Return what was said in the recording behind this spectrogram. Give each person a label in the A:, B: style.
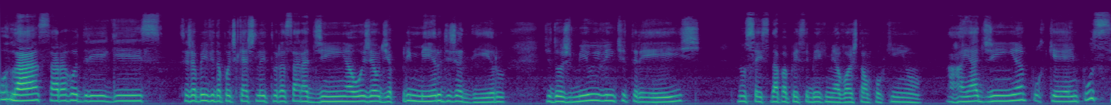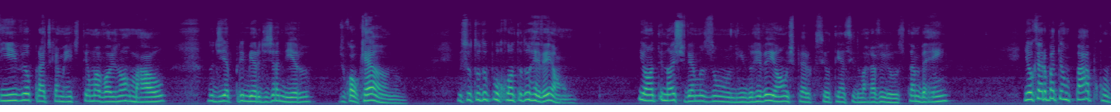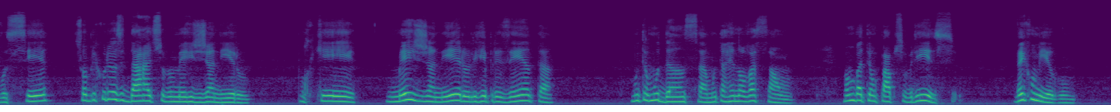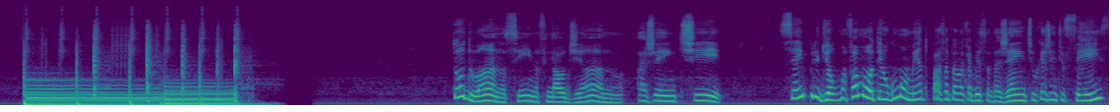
A: Olá, Sara Rodrigues. Seja bem-vinda ao podcast Leitura Saradinha. Hoje é o dia 1 de janeiro de 2023. Não sei se dá para perceber que minha voz está um pouquinho arranhadinha, porque é impossível praticamente ter uma voz normal no dia 1 de janeiro de qualquer ano. Isso tudo por conta do Réveillon. E ontem nós tivemos um lindo Réveillon, espero que o seu tenha sido maravilhoso também. E eu quero bater um papo com você sobre curiosidades sobre o mês de janeiro, porque o mês de janeiro ele representa muita mudança, muita renovação. Vamos bater um papo sobre isso? Vem comigo. Todo ano, assim, no final de ano, a gente sempre de alguma forma ou em algum momento passa pela cabeça da gente o que a gente fez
